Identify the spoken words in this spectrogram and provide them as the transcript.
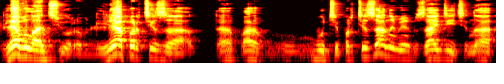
для волонтеров, для партизан. Да, будьте партизанами, зайдите на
